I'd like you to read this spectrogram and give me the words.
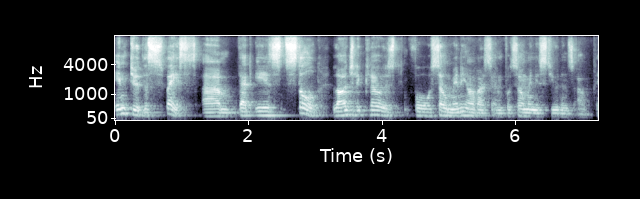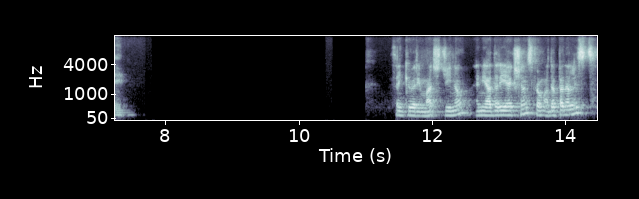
into the space um, that is still largely closed for so many of us and for so many students out there. Thank you very much, Gino. Any other reactions from other panelists?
